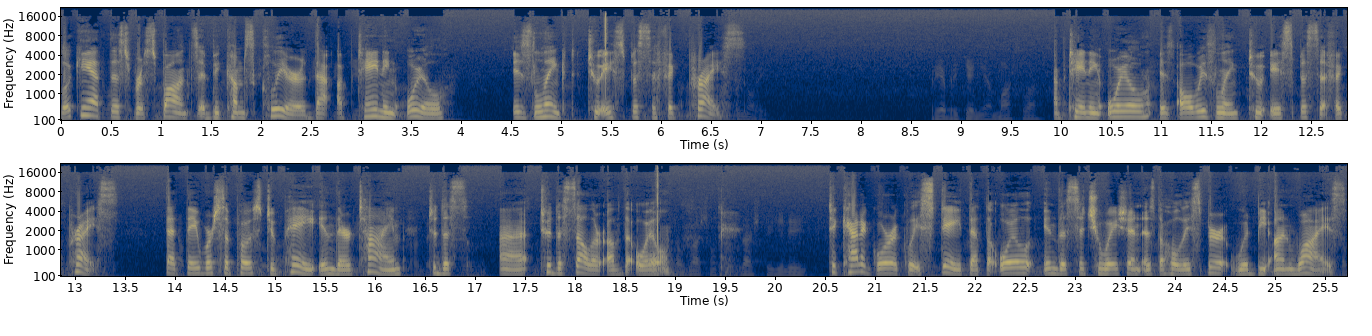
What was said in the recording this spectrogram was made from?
Looking at this response, it becomes clear that obtaining oil is linked to a specific price. Obtaining oil is always linked to a specific price that they were supposed to pay in their time to the, uh, to the seller of the oil. To categorically state that the oil in this situation is the Holy Spirit would be unwise.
